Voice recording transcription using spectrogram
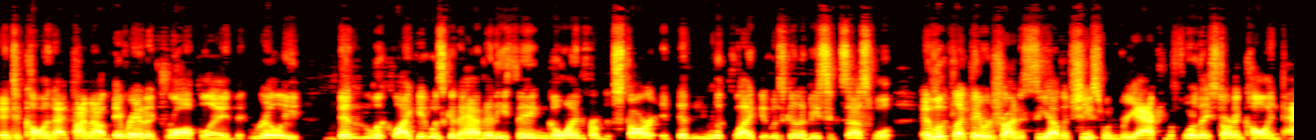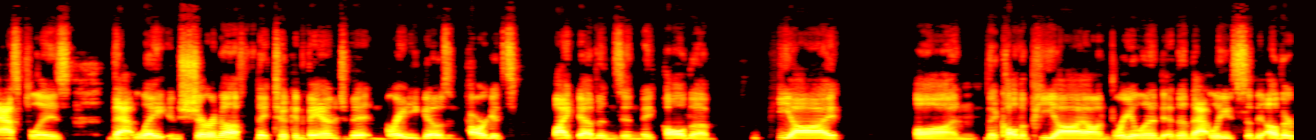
into calling that timeout. They ran a draw play that really didn't look like it was going to have anything going from the start. It didn't look like it was going to be successful. It looked like they were trying to see how the Chiefs would react before they started calling pass plays that late. And sure enough, they took advantage of it. And Brady goes and targets Mike Evans, and they call the PI on they call the PI on Breeland, and then that leads to the other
